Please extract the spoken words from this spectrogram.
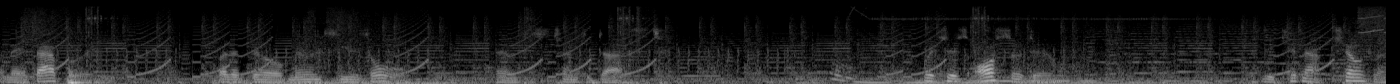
and they evaporate. But if they're millions of years old, they'll just turn to dust. Which is also due we kidnap children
